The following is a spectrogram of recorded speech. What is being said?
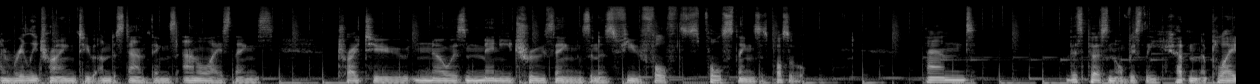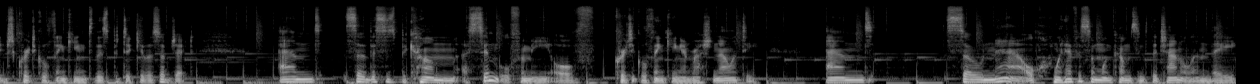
I'm really trying to understand things, analyze things, try to know as many true things and as few false, false things as possible. And this person obviously hadn't applied critical thinking to this particular subject. And so this has become a symbol for me of critical thinking and rationality. And so now, whenever someone comes into the channel and they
